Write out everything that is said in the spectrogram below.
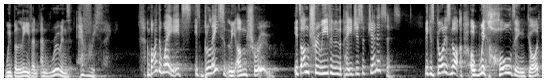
we believe and, and ruins everything. And by the way, it's, it's blatantly untrue. It's untrue even in the pages of Genesis. Because God is not a withholding God.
